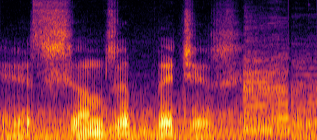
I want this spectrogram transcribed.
You sons of bitches.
